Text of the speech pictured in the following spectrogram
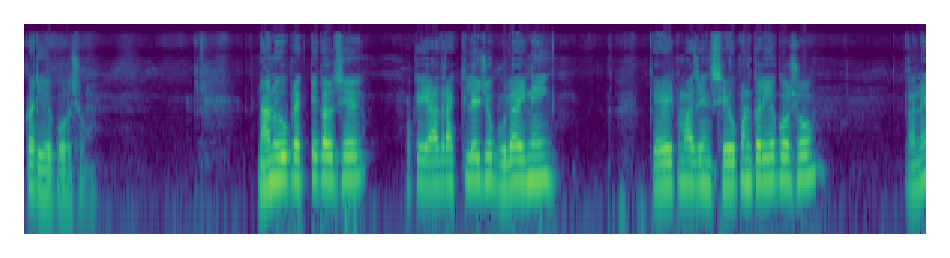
કરી શકો છો. નાનું એવું પ્રેક્ટિકલ છે. ઓકે યાદ રાખી લેજો, ભૂલાય નહીં. કેરેટમાં જઈને સેવ પણ કરી શકો છો. અને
